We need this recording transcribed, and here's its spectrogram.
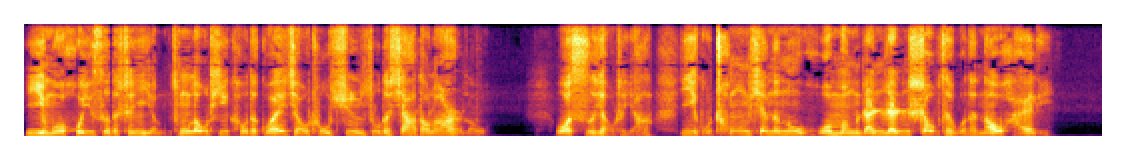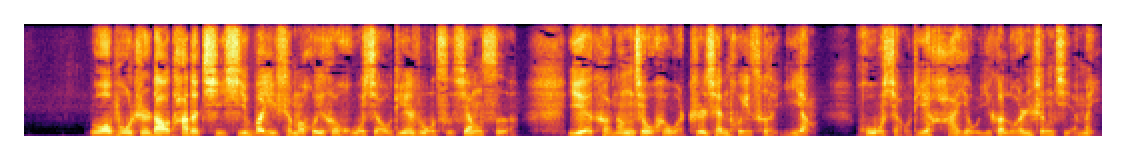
一抹灰色的身影从楼梯口的拐角处迅速的下到了二楼。我死咬着牙，一股冲天的怒火猛然燃烧在我的脑海里。我不知道他的气息为什么会和胡小蝶如此相似，也可能就和我之前推测的一样，胡小蝶还有一个孪生姐妹。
